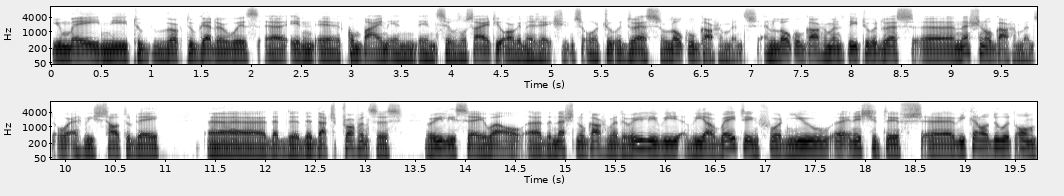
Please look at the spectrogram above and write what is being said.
you may need to work together with, uh, in uh, combine in, in civil society organizations or to address local governments. And local governments need to address uh, national governments, or as we saw today, uh, that the, the, Dutch provinces really say, well, uh, the national government really we we are waiting for new uh, initiatives. Uh, we cannot do it on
